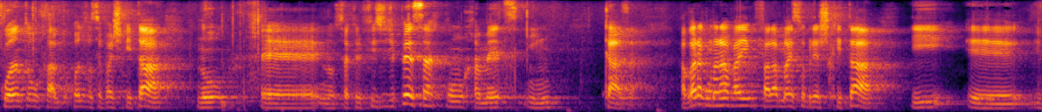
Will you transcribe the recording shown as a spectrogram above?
quanto quando você faz quitar no, é, no sacrifício de Pesach com Hametz em casa. Agora a Gemara vai falar mais sobre a Shkita e eh,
